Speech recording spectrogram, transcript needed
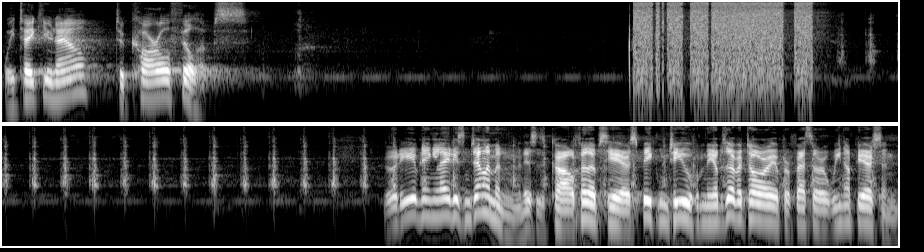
We take you now to Carl Phillips. Good evening, ladies and gentlemen. This is Carl Phillips here, speaking to you from the observatory of Professor Rowena Pearson,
